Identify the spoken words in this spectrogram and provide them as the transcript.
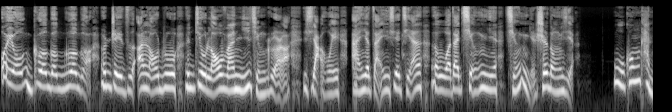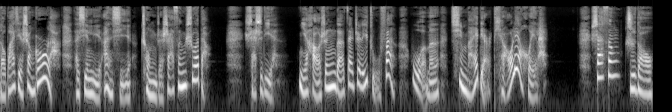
哎呦，哥哥哥哥，这次俺老猪就劳烦你请客了。下回俺也攒一些钱，我再请你，请你吃东西。悟空看到八戒上钩了，他心里暗喜，冲着沙僧说道：“沙师弟，你好生的在这里煮饭，我们去买点调料回来。”沙僧知道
